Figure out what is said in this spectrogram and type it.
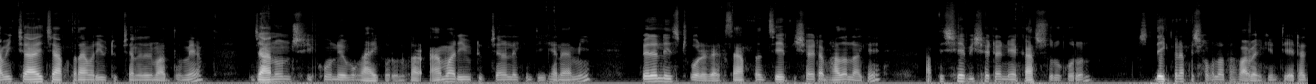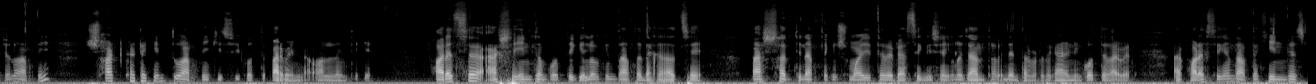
আমি চাই যে আপনারা আমার ইউটিউব চ্যানেলের মাধ্যমে জানুন, শিখুন এবং আয় করুন। কারণ আমার ইউটিউব চ্যানেলে কিন্তু এখানে আমি প্লে লিস্ট করে রাখছি। আপনার যে বিষয়টা ভালো লাগে আপনি সে বিষয়টা নিয়ে কাজ শুরু করুন। দেখবেন আপনি সফলতা পাবেন, কিন্তু এটার জন্য আপনি শর্টকাটে কিন্তু আপনি কিছুই করতে পারবেন না অনলাইন থেকে। ফরেস্টে আসে ইনকাম করতে গেলেও কিন্তু আপনার দেখা যাচ্ছে পাঁচ, সাত দিন আপনাকে সময় দিতে হবে বেসিক বিষয়গুলো জানতে হবে দেন তারপর থেকে আর্নিং করতে পারবেন। আর ফরেক্সে কিন্তু আপনাকে ইনভেস্ট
